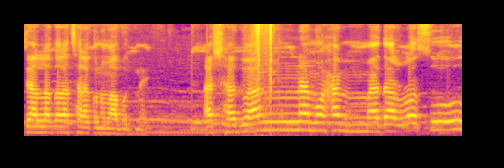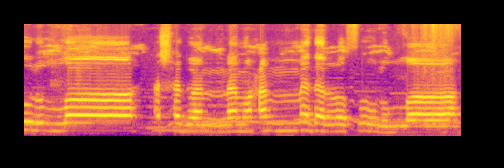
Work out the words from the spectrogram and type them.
যে আল্লাহ তাআলা ছাড়া কোনো মাবুদ নেই। আশহাদু আন্না মুহাম্মাদার রাসূলুল্লাহ। আশহাদু আন্না মুহাম্মাদার রাসূলুল্লাহ।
